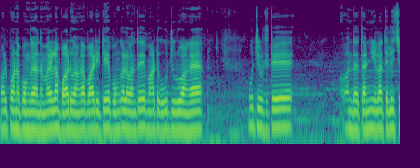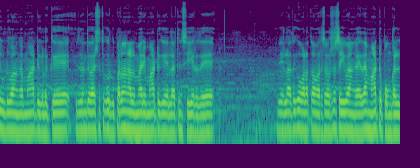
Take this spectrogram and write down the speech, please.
பால் பானை பொங்கல் அந்த மாதிரிலாம் பாடுவாங்க. பாடிட்டு பொங்கலை வந்து மாட்டுக்கு ஊற்றி விடுவாங்க. ஊற்றி விட்டுட்டு அந்த தண்ணியெல்லாம் தெளித்து விடுவாங்க மாட்டுகளுக்கு இது வந்து வருஷத்துக்கு ஒரு பிறந்தநாள் மாதிரி மாட்டுக்கு எல்லாத்துக்கும் செய்கிறது இது எல்லாத்துக்கும் வழக்கம். வருஷம் வருஷம் செய்வாங்க. இதான் மாட்டுப் பொங்கல்.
